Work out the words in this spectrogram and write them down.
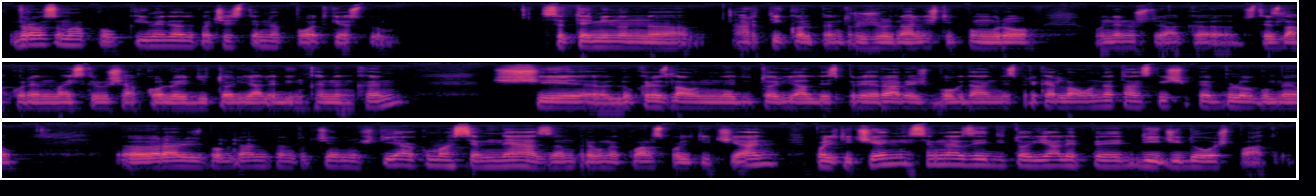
Vreau să mă apuc imediat după ce se termină podcastul să termin un uh, articol pentru jurnaliștii.ro unde nu știu dacă sunteți la curent, mai scriu și acolo editoriale din când în când și uh, lucrez la un editorial despre Rareș Bogdan, despre care la un moment dat am scris și pe blogul meu. Uh, Rareș Bogdan, pentru ce nu știe, acum semnează împreună cu alți politiciani, politicieni, semnează editoriale pe Digi24.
